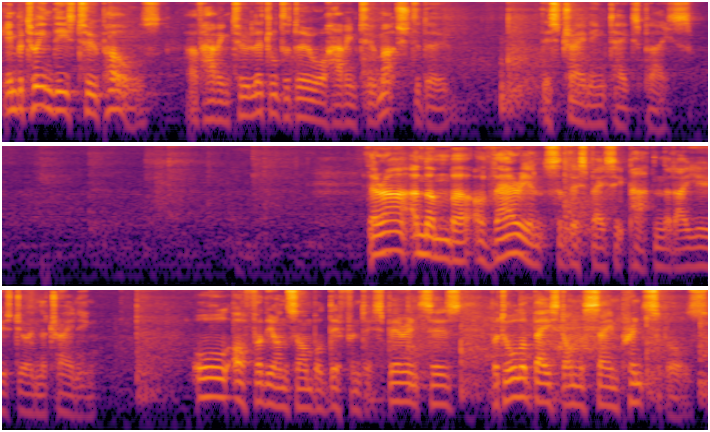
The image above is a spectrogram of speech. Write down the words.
In between these two poles, of having too little to do or having too much to do, this training takes place. There are a number of variants of this basic pattern that I use during the training. All offer the ensemble different experiences, but all are based on the same principles.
